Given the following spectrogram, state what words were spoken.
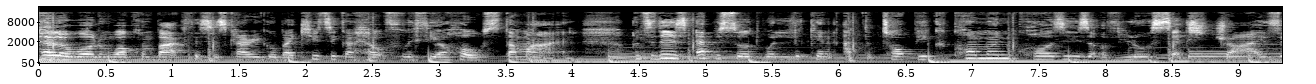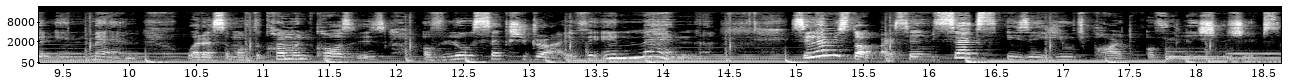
Hello, world, and welcome back. This is Carigo by Cutica Health with your host, Daman. On today's episode, we're looking at the topic common causes of low sex drive in men. What are some of the common causes of low sex drive in men? See, let me start by saying sex is a huge part of relationships.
